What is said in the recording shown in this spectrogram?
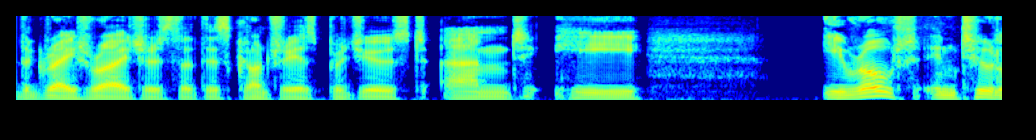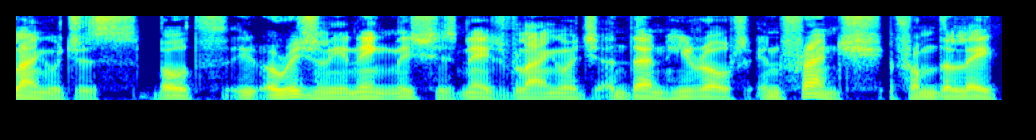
the great writers that this country has produced, and he he wrote in two languages, both originally in English, his native language, and then he wrote in French from the late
